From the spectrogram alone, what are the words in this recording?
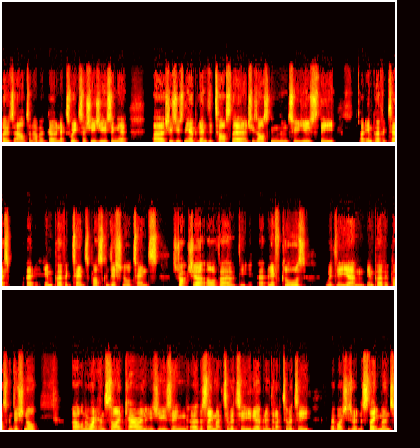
those out and have a go next week. So she's using it, uh, she's using the open-ended task there, and she's asking them to use the uh, imperfect test, uh, imperfect tense plus conditional tense structure of uh, the uh, an if clause with the um, imperfect plus conditional. Uh, on the right hand side, Karen is using uh, the same activity, the open ended activity, whereby she's written a statement.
